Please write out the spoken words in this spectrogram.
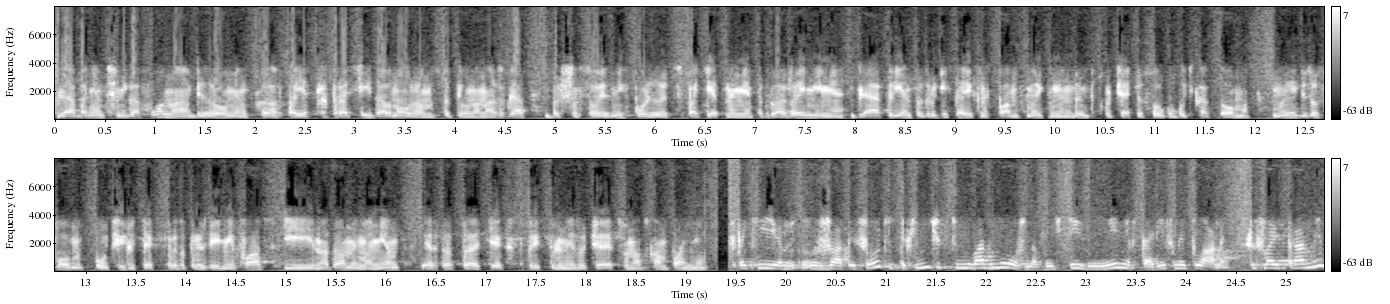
Для абонентов Мегафона безроуминг в поездках по России давно уже наступил, на наш взгляд. Большинство из них пользуются пакетными предложениями. Для клиентов других тарифных планов мы рекомендуем подключать услугу «Будь как дома». Мы, безусловно, получили текст предупреждения ФАС, и на данный момент этот текст текст пристально изучается у нас в компании. В такие сжатые сроки технически невозможно внести изменения в тарифные планы. Со своей стороны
